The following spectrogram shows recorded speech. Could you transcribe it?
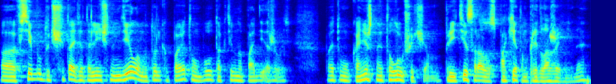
э, все будут считать это личным делом и только поэтому будут активно поддерживать. Поэтому, конечно, это лучше, чем прийти сразу с пакетом предложений. Да?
